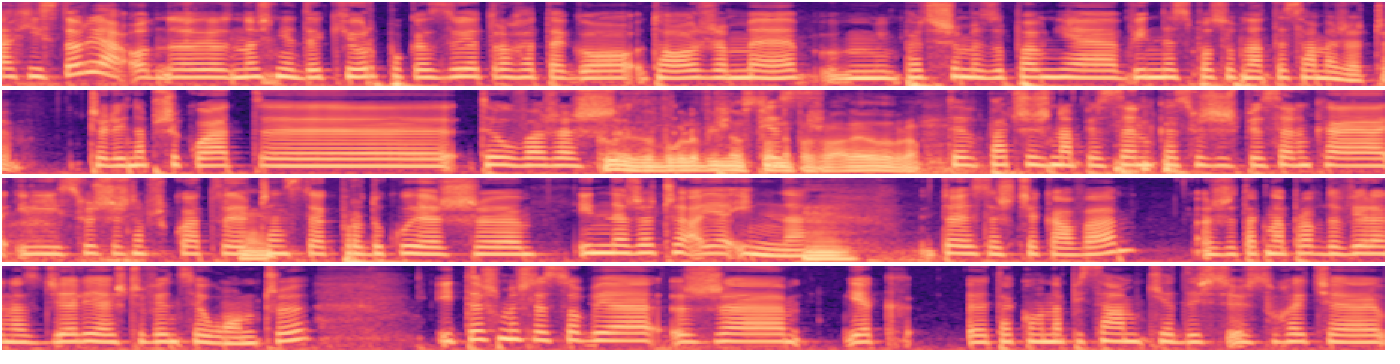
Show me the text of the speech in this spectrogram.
Ta historia odnośnie The Cure pokazuje trochę tego, to, że my mm, patrzymy zupełnie w inny sposób na te same rzeczy. Czyli na przykład y, ty uważasz, Kurde, to w ogóle w inną stronę poszło, ale dobra. ty patrzysz na piosenkę, słyszysz piosenkę i słyszysz na przykład y, No. często jak produkujesz inne rzeczy, a ja inne. Mm. I to jest też ciekawe, że tak naprawdę wiele nas dzieli, a jeszcze więcej łączy. I też myślę sobie, że jak e, taką napisałam kiedyś, e, słuchajcie,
